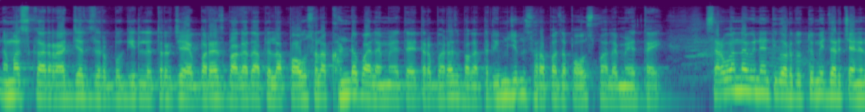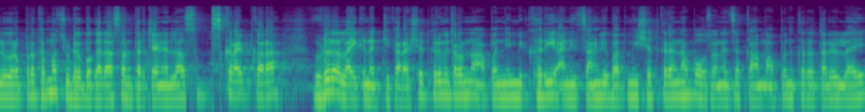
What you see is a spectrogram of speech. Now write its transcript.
नमस्कार. राज्यात जर बघितलं तर जे बऱ्याच भागात आपल्याला पावसाला खंड पाहायला मिळत आहे तर बऱ्याच भागात रिमझिम स्वरूपाचा पाऊस पाहायला मिळत आहे. सर्वांना विनंती करतो तुम्ही जर चॅनलवर प्रथमच व्हिडिओ बघत असाल तर चॅनलला सबस्क्राईब करा. व्हिडिओला लाईक नक्की करा. शेतकरी मित्रांनो आपण नेहमी खरी आणि चांगली बातमी शेतकऱ्यांना पोहोचवण्याचं काम आपण करत आलेलो आहे.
